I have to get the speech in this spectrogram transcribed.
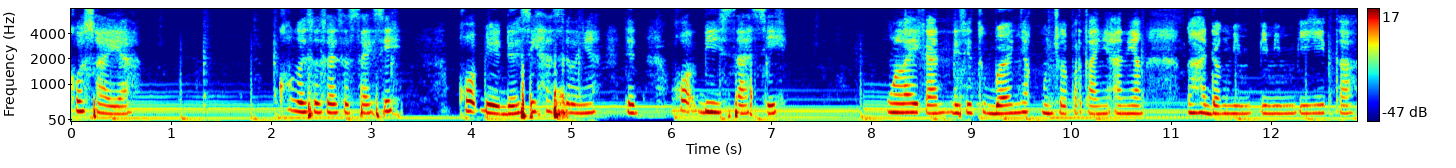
Kok saya? Kok gak selesai-selesai sih? Kok beda sih hasilnya? Dan kok bisa sih? Mulai kan di situ banyak muncul pertanyaan yang ngehadang mimpi-mimpi kita.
